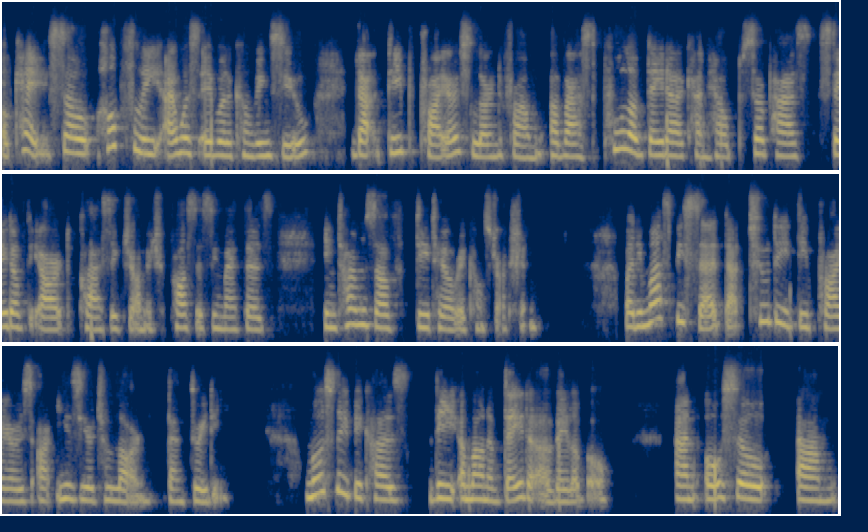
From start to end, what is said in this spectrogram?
Okay, so hopefully I was able to convince you that deep priors learned from a vast pool of data can help surpass state-of-the-art classic geometry processing methods in terms of detail reconstruction. But it must be said that 2D deep priors are easier to learn than 3D, mostly because the amount of data available, and also um,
